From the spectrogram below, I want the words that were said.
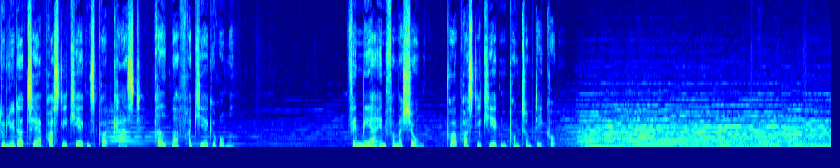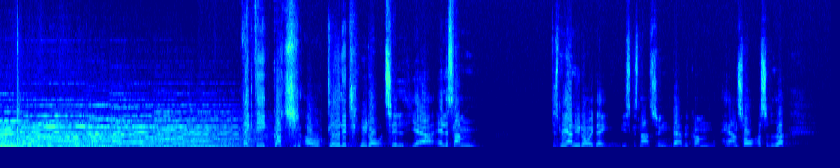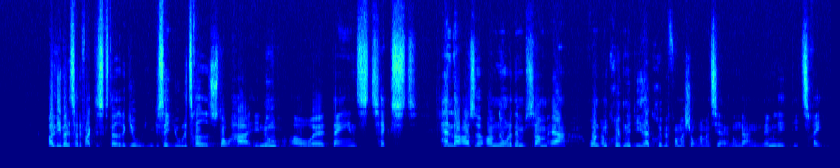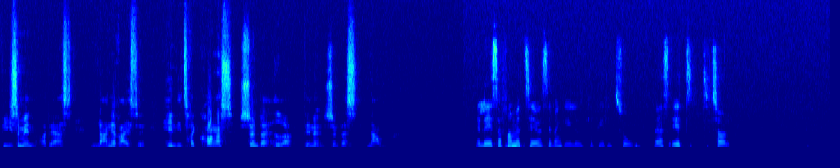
Du lytter til Apostelkirkens podcast Prædner fra Kirkerummet. Find mere information på apostelkirken.dk. Rigtig godt og glædeligt nytår til jer alle sammen. Det smager nytår i dag. Vi skal snart synge Vær velkommen, Herrens år osv. Og alligevel så er det faktisk stadigvæk jul. I kan se, at juletræet står her endnu, og øh, dagens tekst handler også om nogle af dem, som er rundt om krybben i de her krybbeformationer, man ser nogle gange, nemlig de tre vise mænd og deres lange rejse. Hellig Tre Kongers søndag hedder denne søndags navn. Jeg læser fra Matteus evangeliet kapitel 2, vers 1-12.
